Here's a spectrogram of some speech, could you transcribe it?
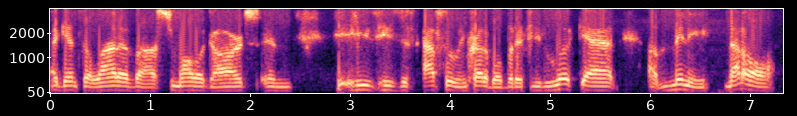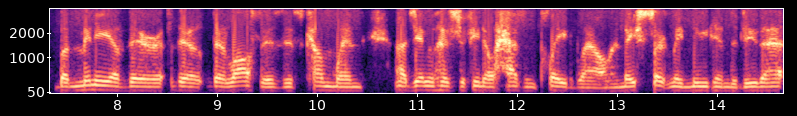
against a lot of uh, smaller guards, and he's he's just absolutely incredible. But if you look at uh, many, not all, but many of their their their losses, it's come when uh, Jalen Hood hasn't played well, and they certainly need him to do that,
